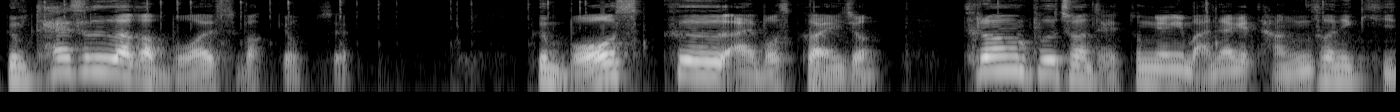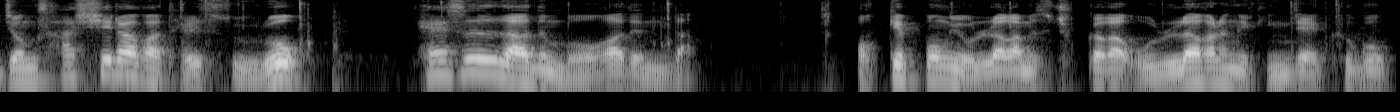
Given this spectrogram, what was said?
그럼 테슬라가 뭐 할 수밖에 없어요. 그 머스크 아니 머스크 아니죠. 트럼프 전 대통령이 만약에 당선이 기정사실화가 될수록 테슬라는 뭐가 된다. 어깨뽕이 올라가면서 주가가 올라가는 게 굉장히 크고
